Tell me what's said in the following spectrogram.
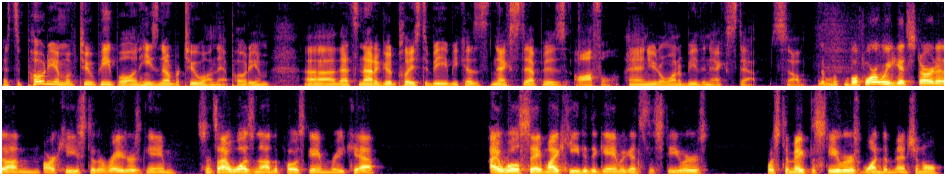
it's a podium of two people, and he's number two on that podium. Uh, that's not a good place to be because next step is awful, and you don't want to be the next step. So, before we get started on our keys to the Raiders game, since I wasn't on the post game recap, I will say my key to the game against the Steelers was to make the Steelers one dimensional.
